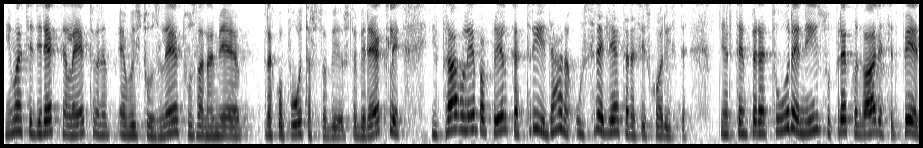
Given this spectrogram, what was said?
Imate direktne letove, evo isto uz let, uzla nam je preko puta što bi, što bi rekli i pravo lijepa prilika tri dana u sred ljeta da se iskoriste. Jer temperature nisu preko 25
